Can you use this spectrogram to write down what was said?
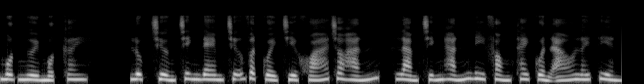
một người một cây. Lục Trường Trinh đem chữ vật quầy chìa khóa cho hắn, làm chính hắn đi phòng thay quần áo lấy tiền.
